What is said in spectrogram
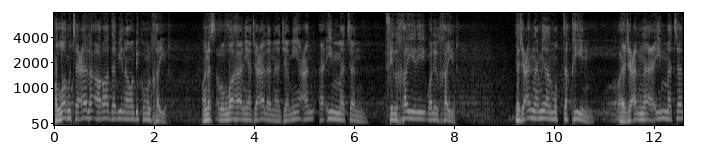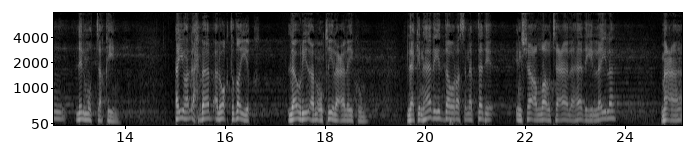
فالله تعالى أراد بنا وبكم الخير ونسأل الله أن يجعلنا جميعا أئمة في الخير وللخير. يجعلنا من المتقين ويجعلنا أئمة للمتقين. أيها الأحباب الوقت ضيق لا أريد أن أطيل عليكم لكن هذه الدورة سنبتدئ إن شاء الله تعالى هذه الليلة مع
